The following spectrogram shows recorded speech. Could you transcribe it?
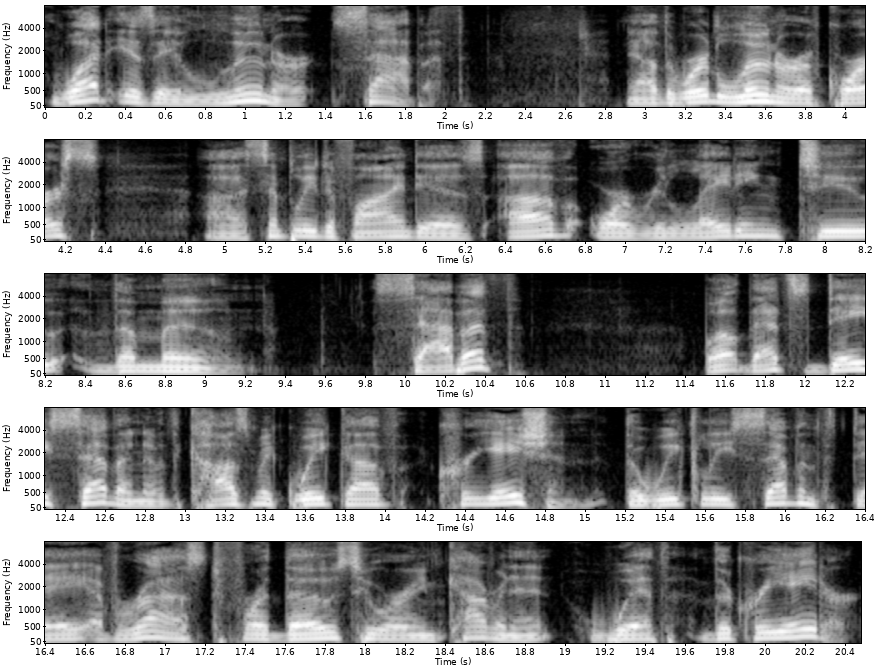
What is a lunar Sabbath? Now, the word lunar, of course, uh, simply defined is of or relating to the moon. Sabbath? Well, that's day seven of the cosmic week of creation, the weekly seventh day of rest for those who are in covenant with the Creator.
